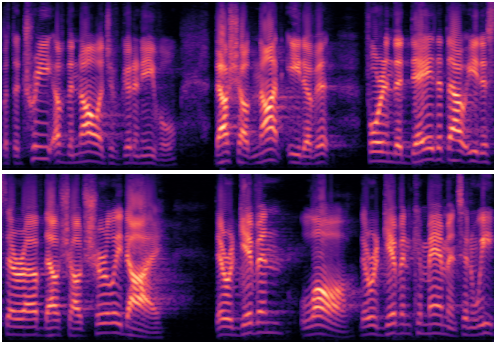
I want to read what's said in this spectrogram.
but the tree of the knowledge of good and evil, Thou shalt not eat of it, for in the day that thou eatest thereof, thou shalt surely die. They were given law, they were given commandments. And we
